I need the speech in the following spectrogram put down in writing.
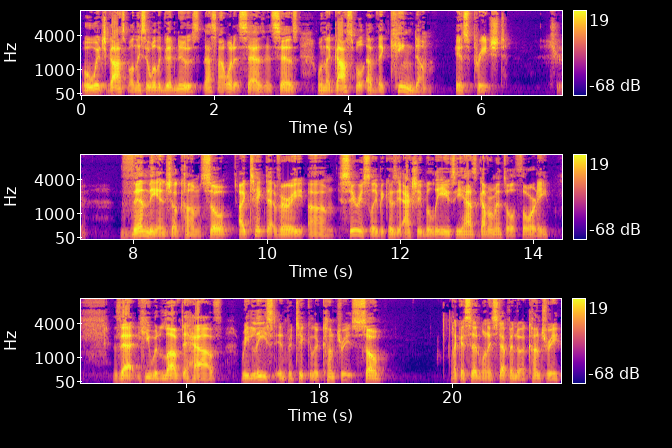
Well, which gospel? And they say, well, the good news. That's not what it says. It says, when the gospel of the kingdom is preached. True. Then the end shall come. So I take that very um, seriously because he actually believes he has governmental authority that he would love to have released in particular countries. So, like I said, when I step into a country,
